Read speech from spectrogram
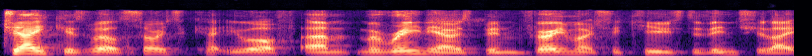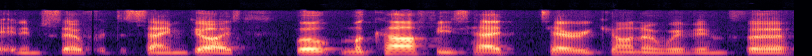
Jake as well. Sorry to cut you off. Um, Mourinho has been very much accused of insulating himself with the same guys. Well, McCarthy's had Terry Connor with him for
